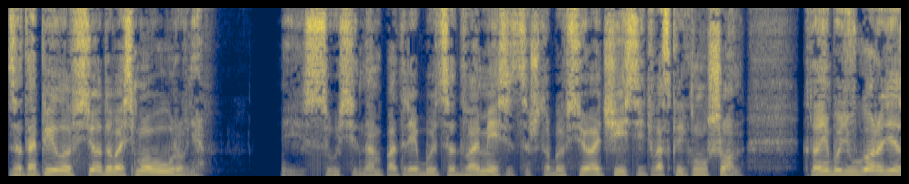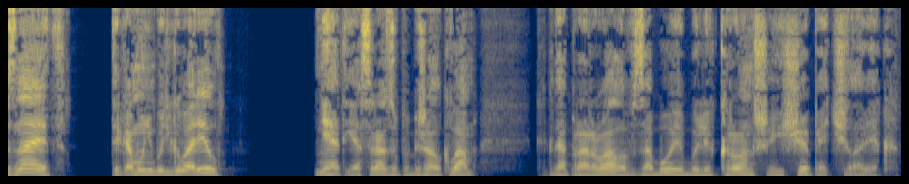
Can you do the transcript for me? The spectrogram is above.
Затопило все до восьмого уровня. «Иисусе, нам потребуется два месяца, чтобы все очистить!» — воскликнул Шон. «Кто-нибудь в городе знает? Ты кому-нибудь говорил?» «Нет, я сразу побежал к вам. Когда прорвало, в забое были Кронши и еще пять человек».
